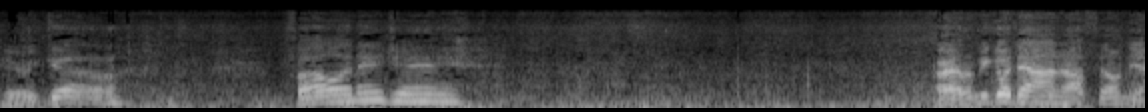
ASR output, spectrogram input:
Here we go. Following AJ. All right, let me go down and I'll film you.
